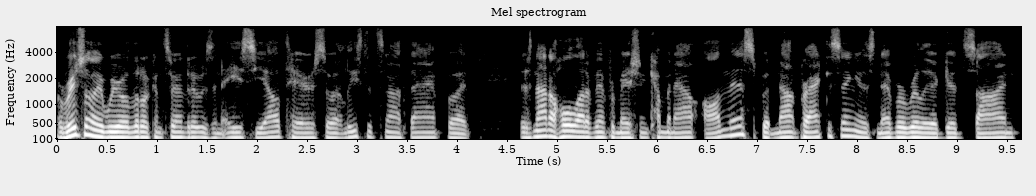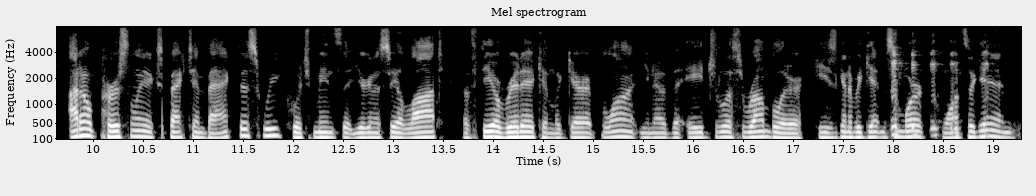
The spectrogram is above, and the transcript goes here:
Originally, we were a little concerned that it was an ACL tear, so at least it's not that, but There's not a whole lot of information coming out on this, but not practicing is never really a good sign. I don't personally expect him back this week, which means that you're going to see a lot of Theo Riddick and LeGarrette Blunt, you know, the ageless rumbler. He's going to be getting some work once again.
